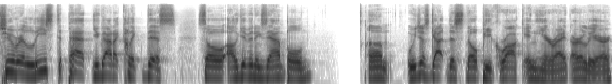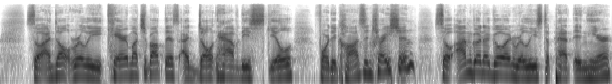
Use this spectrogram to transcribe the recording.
To release the pet, you gotta click this. So I'll give you an example. Um, we just got this Snow Peak rock in here right earlier, so I don't really care much about this. I don't have the skill for the concentration, so I'm gonna go and release the pet in here.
